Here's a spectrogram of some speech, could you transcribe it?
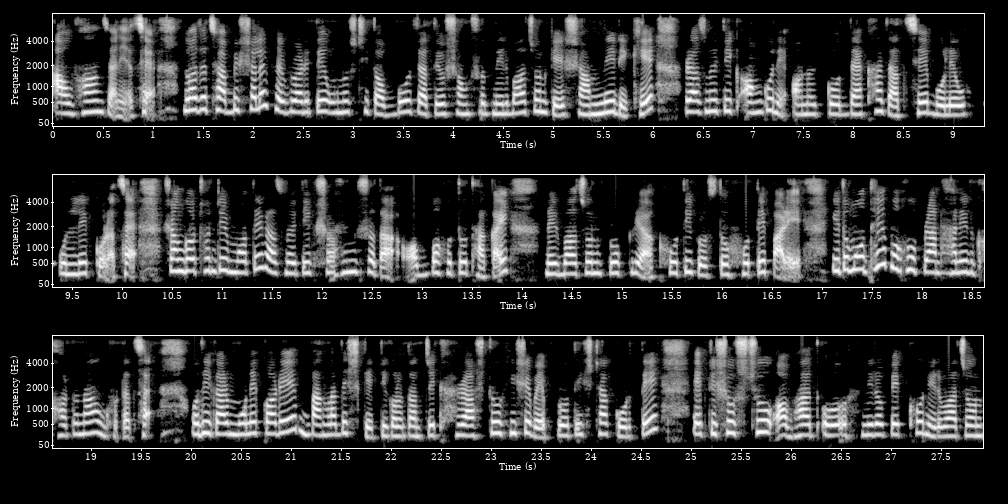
আহ্বান জানিয়েছে। দু সালের ফেব্রুয়ারিতে অনুষ্ঠিতব্য জাতীয় সংসদ নির্বাচনকে সামনে রেখে রাজনৈতিক অঙ্গনে অনৈক্য দেখা যাচ্ছে বলেও উল্লেখ করেছে। সংগঠনটির মতে, রাজনৈতিক সহিংসতা অব্যাহত থাকায় নির্বাচন প্রক্রিয়া ক্ষতিগ্রস্ত হতে পারে। ইতোমধ্যে বহু প্রাণহানির ঘটনাও ঘটেছে। অধিকার মনে করে বাংলাদেশকে একটি গণতান্ত্রিক রাষ্ট্র হিসেবে প্রতিষ্ঠা করতে একটি সুষ্ঠু, অবাধ ও নিরপেক্ষ নির্বাচন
